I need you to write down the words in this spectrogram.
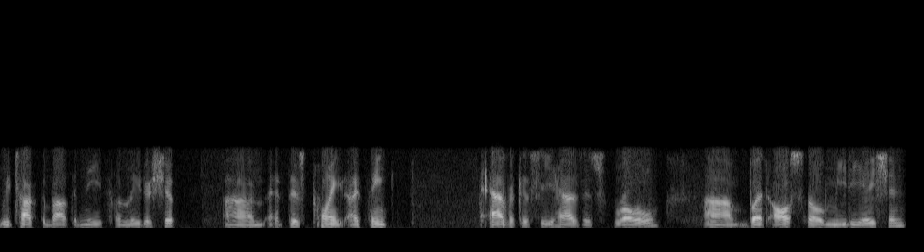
we talked about the need for leadership. Um, at this point, I think advocacy has its role, um, but also mediation,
